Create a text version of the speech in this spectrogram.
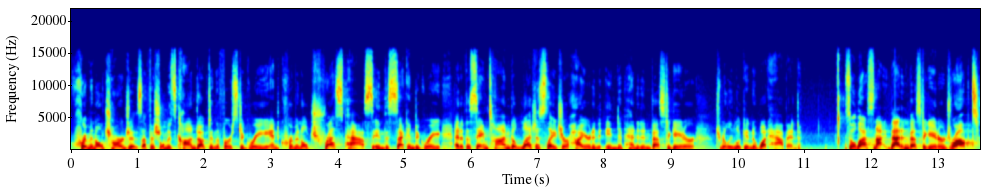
criminal charges, official misconduct in the first degree and criminal trespass in the second degree. And at the same time, the legislature hired an independent investigator to really look into what happened. So last night, that investigator dropped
